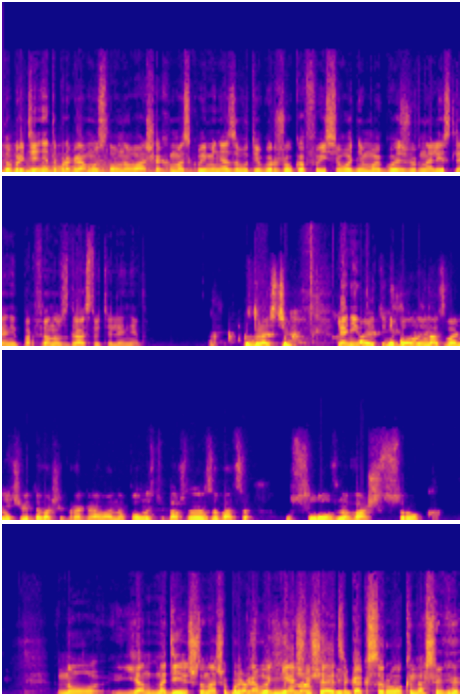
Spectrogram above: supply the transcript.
Добрый день, это программа «Условно ваша», «Эхо Москвы». Меня зовут Егор Жуков, и сегодня мой гость, журналист Леонид Парфенов. Здравствуйте, Леонид. Здрасте. Леонид. А это не полное название, очевидно, вашей программы. Она полностью должна называться «Условно ваш срок». Ну, я надеюсь, что наша программа не ощущается как срок нашими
